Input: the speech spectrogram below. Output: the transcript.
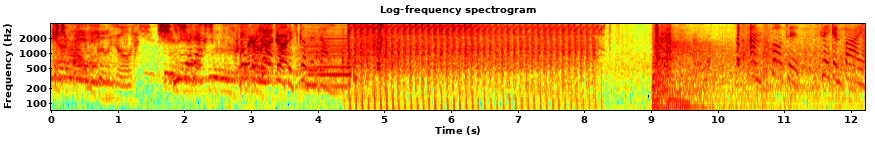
Package arriving. Boozled. Choose your next move. There's a Bad care package coming down. I'm spotted. Taking fire.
